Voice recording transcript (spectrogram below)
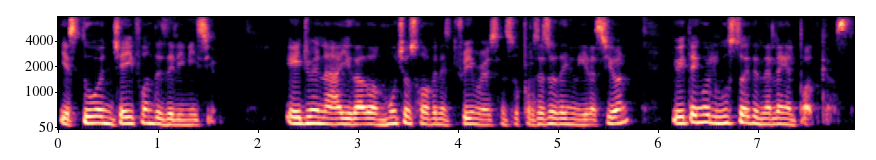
y estuvo en JFON desde el inicio. Adrian ha ayudado a muchos jóvenes Dreamers en sus procesos de inmigración y hoy tengo el gusto de tenerla en el podcast.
